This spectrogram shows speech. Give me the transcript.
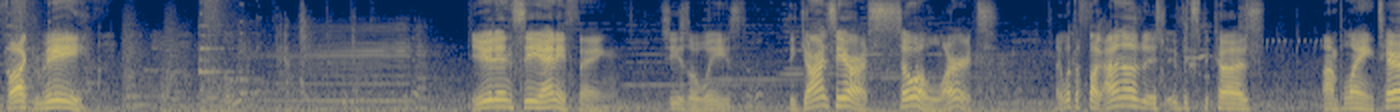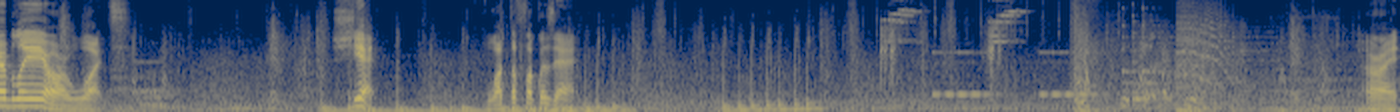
Fuck me. You didn't see anything. Jeez Louise. The guards here are so alert. Like, what the fuck? I don't know if, it's because I'm playing terribly or what. Shit. What the fuck was that? Alright.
